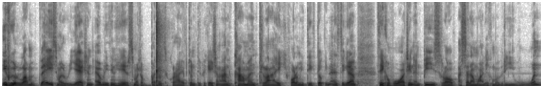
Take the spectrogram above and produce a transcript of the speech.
If you love my face, my reaction, everything here, smash a button, subscribe, turn notification and comment, like, follow me TikTok and Instagram. Thank you for watching and peace, love. Assalamu alaikum everyone.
